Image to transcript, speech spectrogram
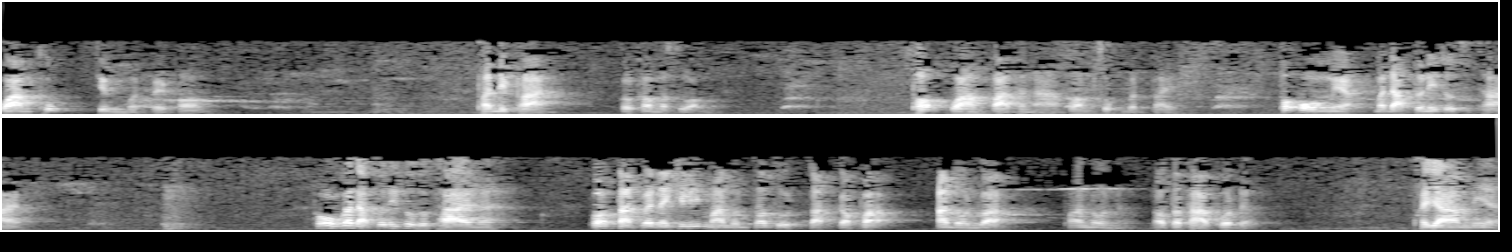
ความทุกข์จึงหมดไปพร้อม พันนิพพานก็เข้ามาสวม เพราะความปรารถนาความสุขหมดไป พระองค์เนี่ย มาดับตัวนี้ตัวสุดท้าย พระองค์ก็ดับตัวนี้ตัวสุดท้ายนะเพราะตัดไว้ในคิริมานนพระสูตรตัดกับพระอานนท์ว่า พระอานนท์เราตถาคตเนี่ยพยายามเนี่ย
